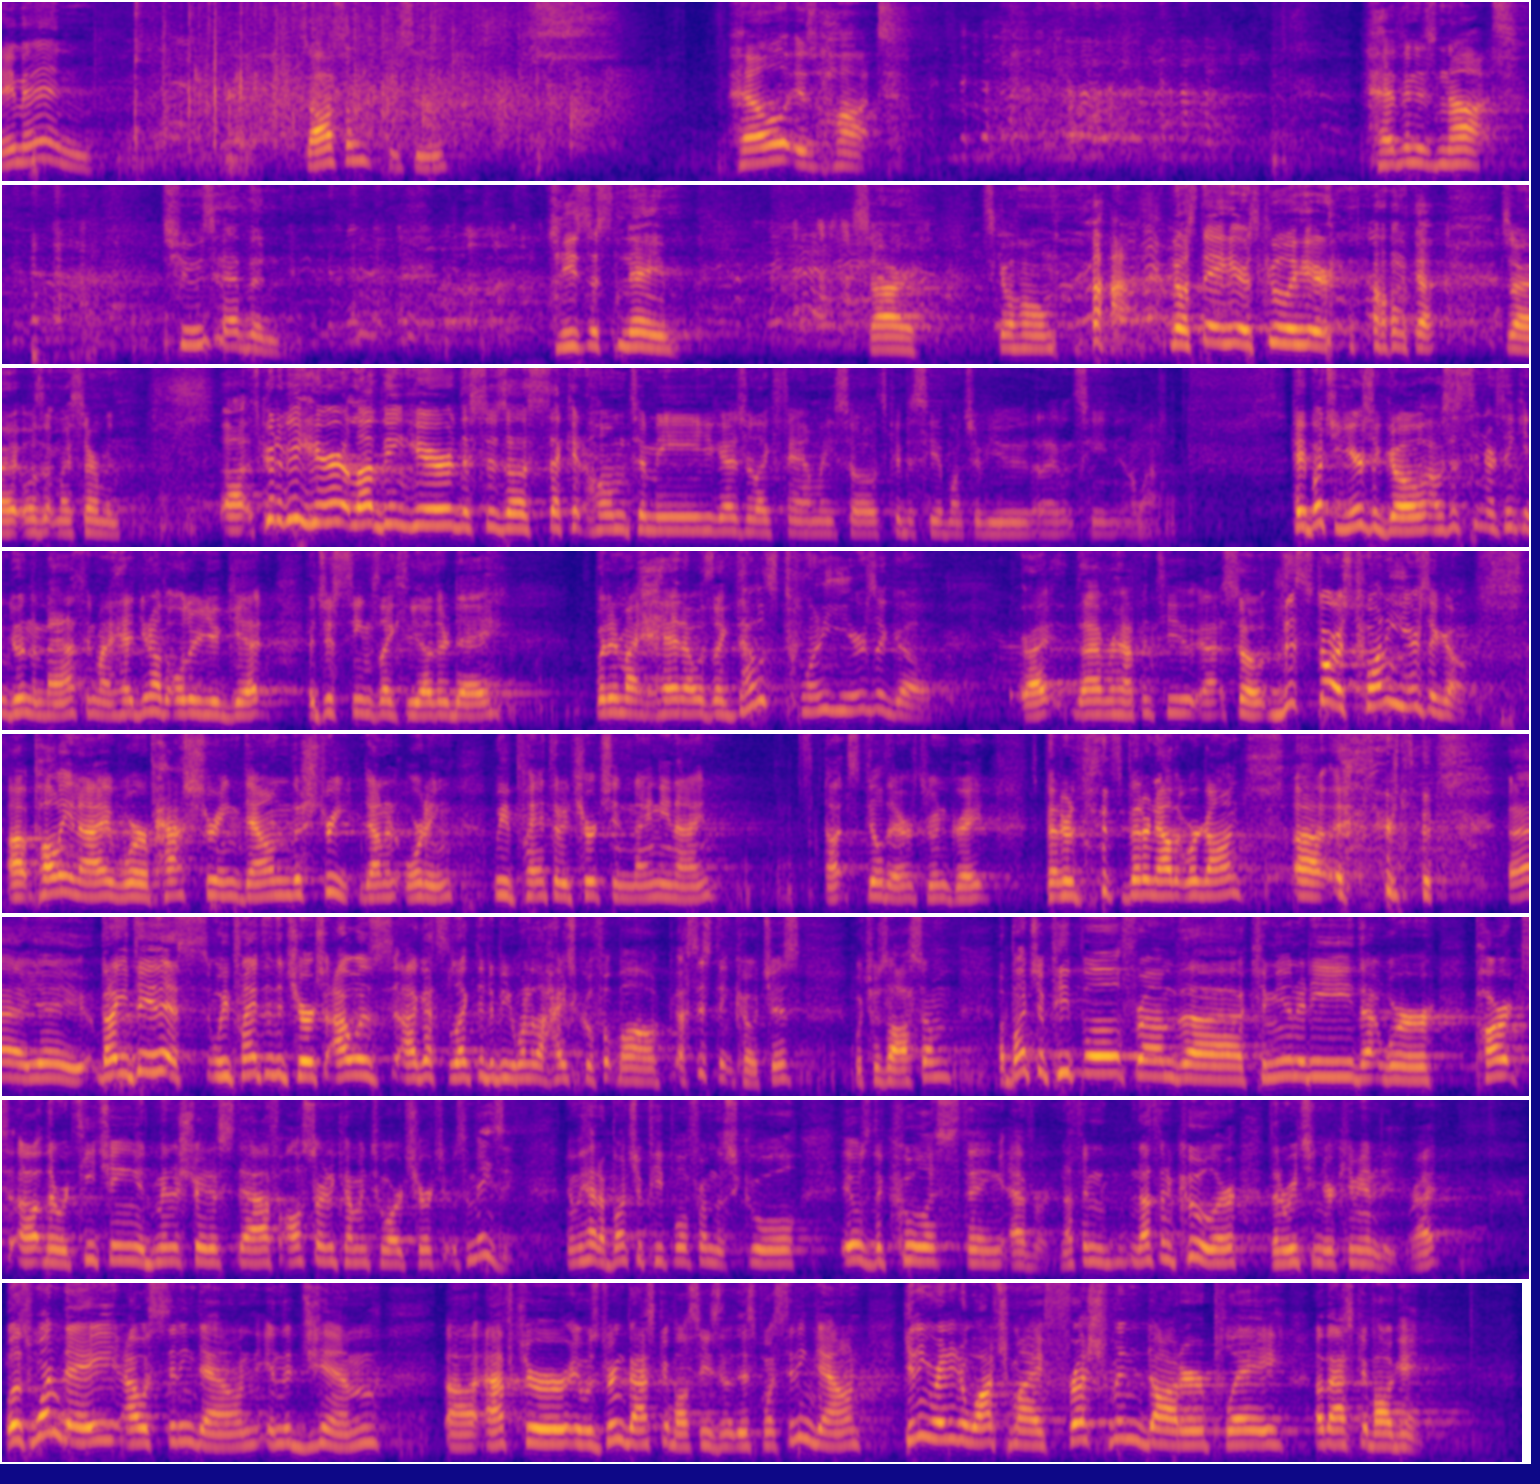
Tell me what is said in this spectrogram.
Amen. It's awesome to see you. Hell is hot. Heaven is not. Choose heaven. Jesus' name. Sorry. Let's go home. no, stay here. It's cooler here. oh, yeah. Sorry, it wasn't my sermon. Uh, it's good to be here. I love being here. This is a second home to me. You guys are like family, so it's good to see a bunch of you that I haven't seen in a while. Hey, a bunch of years ago, I was just sitting there thinking, doing the math in my head. You know, the older you get, it just seems like the other day. But in my head, I was like, that was 20 years ago, right? That ever happen to you? So this story is 20 years ago. Uh, Polly and I were pastoring down the street, down in Orting. We planted a church in 99. Uh, it's still there, it's doing great. Better, it's better now that we're gone. Uh, uh, yay. But I can tell you this, we planted the church. I was, I got selected to be one of the high school football assistant coaches which was awesome. A bunch of people from the community that were part, uh, that were teaching, administrative staff, all started coming to our church. It was amazing. And we had a bunch of people from the school. It was the coolest thing ever. Nothing, nothing cooler than reaching your community, right? Well, this one day, I was sitting down in the gym uh, after it was during basketball season at this point, sitting down, getting ready to watch my freshman daughter play a basketball game.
